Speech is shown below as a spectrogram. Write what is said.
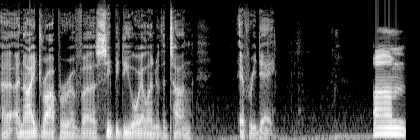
uh, an eyedropper of uh, CBD oil under the tongue every day? Um,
